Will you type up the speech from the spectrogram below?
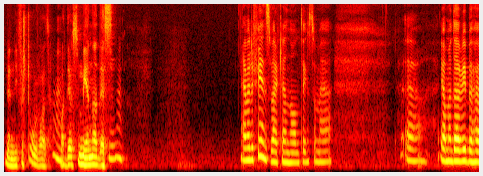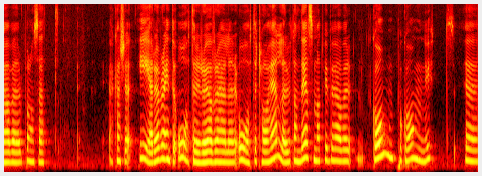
Men ni förstår vad, vad det som menades. Ja, men det finns verkligen någonting som är... Eh, ja, men där vi behöver på något sätt kanske erövra, inte återerövra eller återta heller utan det är som att vi behöver gång på gång nytt eh,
